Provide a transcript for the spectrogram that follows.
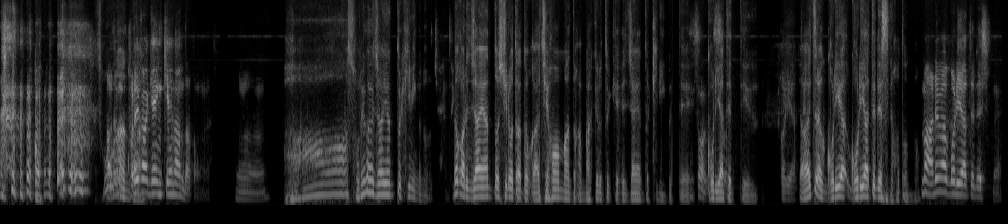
でもこれが原型なんだと思います。うん、はあ、それがジャイアントキリングの。だからジャイアント白田とかチェホンマンとか負けるときはジャイアントキリングってゴリ当てっていう。ゴリアテあいつらゴリアゴリ当てですね、ほとんど。まああれはゴリ当てですね。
